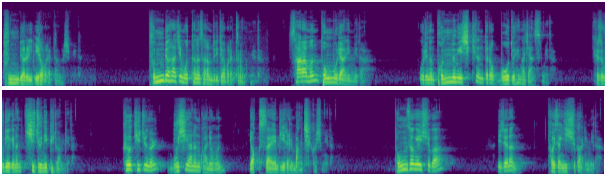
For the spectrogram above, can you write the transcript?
분별을 잃어버렸다는 것입니다. 분별하지 못하는 사람들이 되어버렸다는 겁니다. 사람은 동물이 아닙니다. 우리는 본능이 시키는 대로 모두 행하지 않습니다. 그래서 우리에게는 기준이 필요합니다. 그 기준을 무시하는 관용은 역사의 미래를 망칠 것입니다. 동성애 이슈가 이제는 더 이상 이슈가 아닙니다.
